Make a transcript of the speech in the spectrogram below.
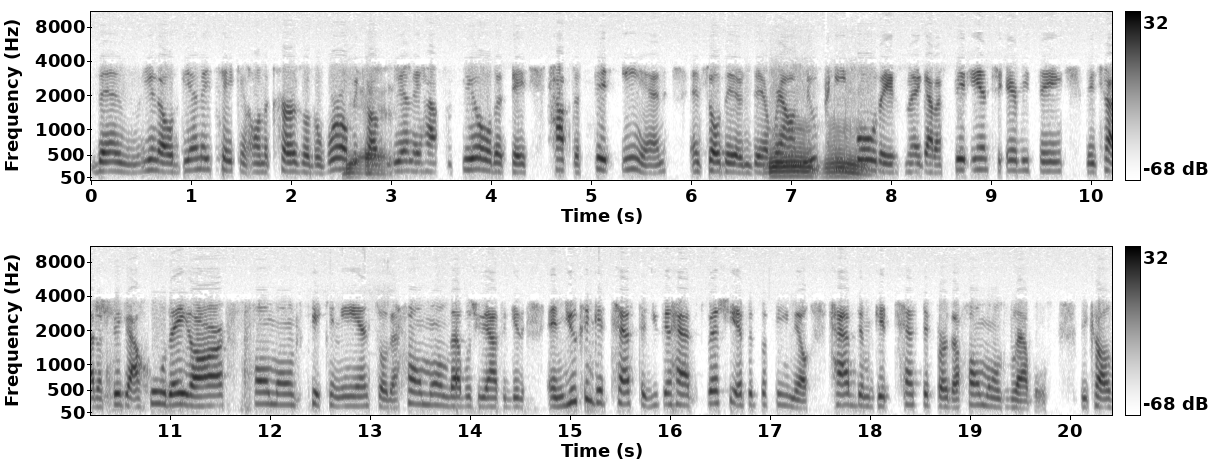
Then you know, then they taking on the curves of the world because then they have to feel that they have to fit in, and so they're they're around new Mhm. people. They they got to fit into everything. They try to figure out who they are. Hormones kicking in, so the hormone levels you have to get, and you can get tested. You can have, especially if it's a female, have them get tested for the hormones levels because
